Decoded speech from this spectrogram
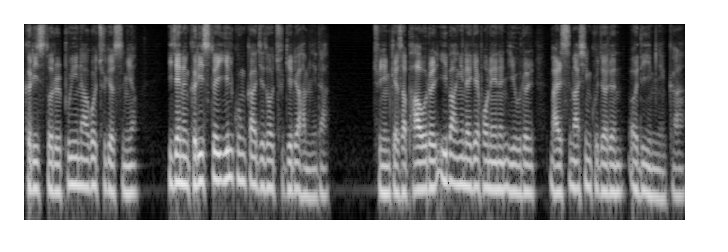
그리스도를 부인하고 죽였으며 이제는 그리스도의 일꾼까지도 죽이려 합니다. 주님께서 바울을 이방인에게 보내는 이유를 말씀하신 구절은 어디입니까?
